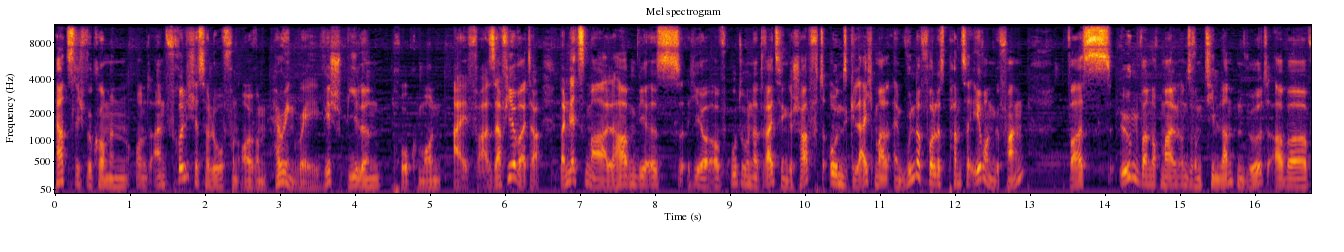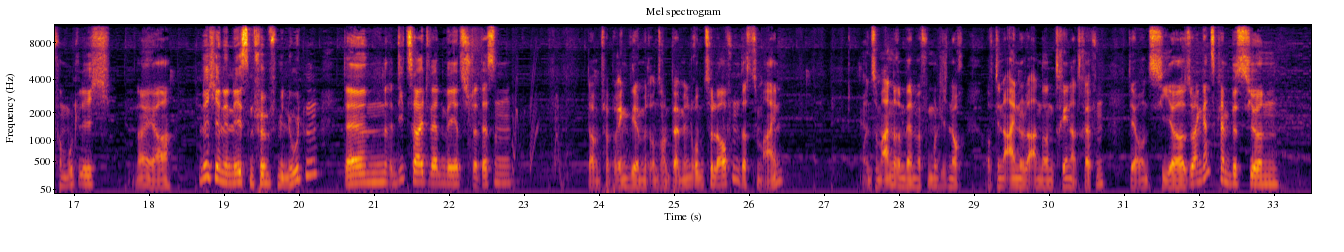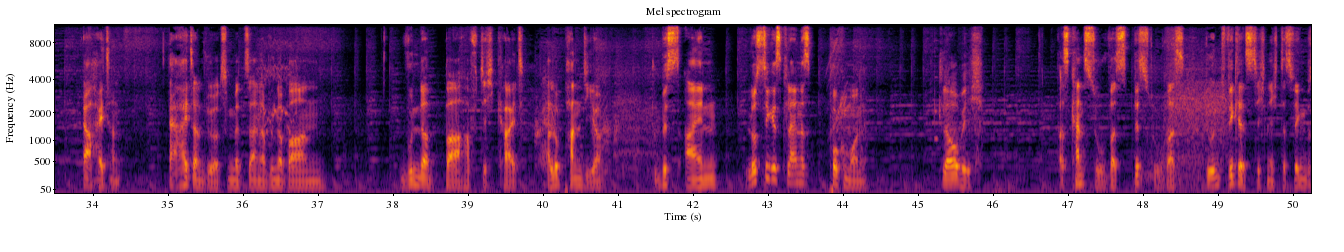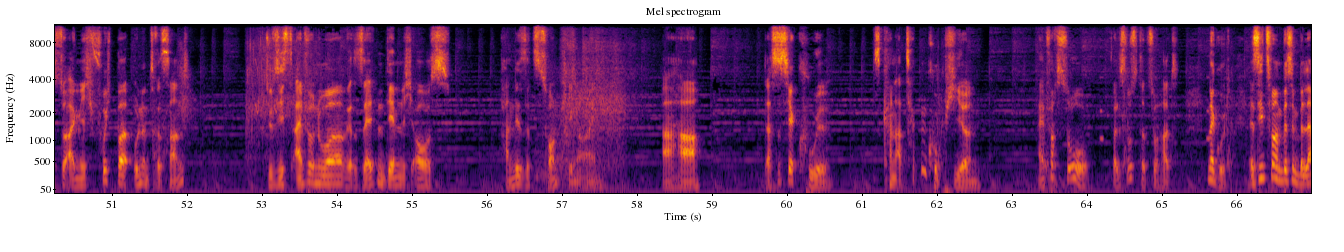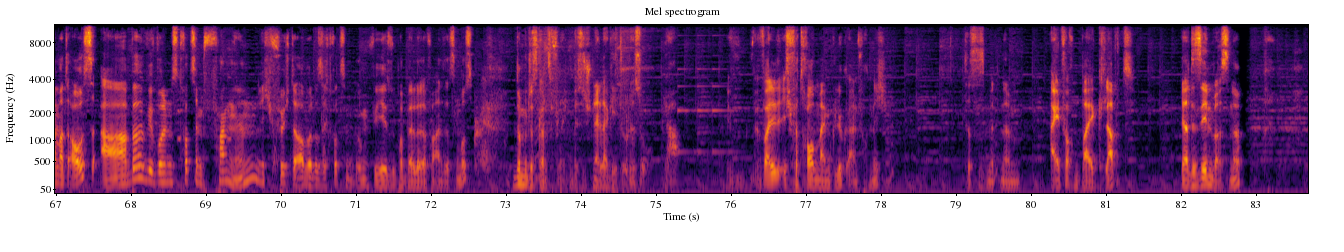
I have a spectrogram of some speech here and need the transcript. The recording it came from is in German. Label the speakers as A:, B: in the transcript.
A: Herzlich willkommen und ein fröhliches Hallo von eurem Herringway. Wir spielen Pokémon Alpha Saphir weiter. Beim letzten Mal haben wir es hier auf Route 113 geschafft und gleich mal ein wundervolles Panzer-Eron gefangen, was irgendwann nochmal in unserem Team landen wird, aber vermutlich, naja, nicht in den nächsten 5 Minuten, denn die Zeit werden wir jetzt stattdessen damit verbringen, wieder mit unseren Bömmeln rumzulaufen, das zum einen. Und zum anderen werden wir vermutlich noch auf den einen oder anderen Trainer treffen, der uns hier so ein ganz klein bisschen erheitern, erheitern wird mit seiner wunderbaren Wunderbarhaftigkeit. Hallo Pandir. Du bist ein lustiges kleines Pokémon. Glaube ich. Was kannst du? Was bist du? Was? Du entwickelst dich nicht, deswegen bist du eigentlich furchtbar uninteressant. Du siehst einfach nur selten dämlich aus. Pande setzt Zornklinge ein. Aha. Das ist ja cool. Es kann Attacken kopieren. Einfach so, weil es Lust dazu hat. Na gut, es sieht zwar ein bisschen belämmert aus, aber wir wollen es trotzdem fangen. Ich fürchte aber, dass ich trotzdem irgendwie Superbälle dafür einsetzen muss, damit das Ganze vielleicht ein bisschen schneller geht oder so. Ja, weil ich vertraue meinem Glück einfach nicht, dass es mit einem einfachen Ball klappt. Ja, das sehen wir es, ne?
